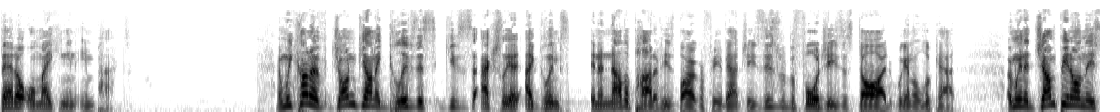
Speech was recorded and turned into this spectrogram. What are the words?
better or making an impact. And we kind of, John kind of gives us, gives us actually a, a glimpse in another part of his biography about Jesus. This was before Jesus died, we're going to look at. We're going to jump in on this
